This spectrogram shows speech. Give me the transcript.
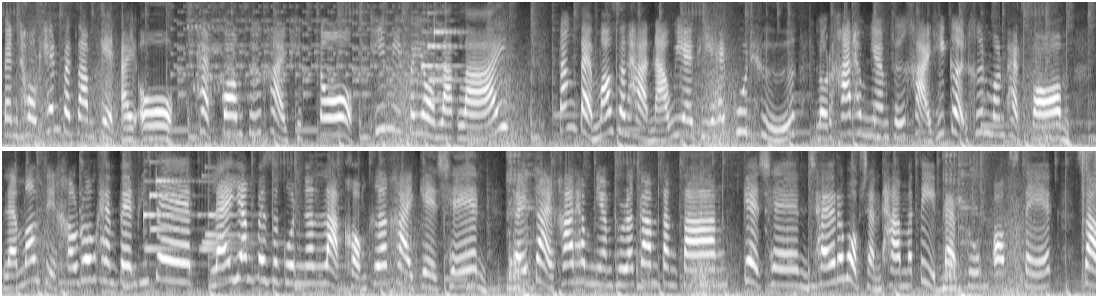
เป็นโทเค็นประจำ Gate IO แพลตฟอร์มซื้อขายคริปโตที่มีประโยชน์หลากหลาย ตั้ง ต่มอบสถานะ VIP ให้ผู้ถือ ลดค่าธรรมเนียมซื้อขายที่เกิดขึ้นบนแพลตฟอร์ม และมอบสิทธิ์เข้าร่วมแคมเปญพิเศษ และยังเป็นสกุลเงินหลักของเครือข่ายเกตเชน ใช้จ่ายค่าธรรมเนียมธุรกรรมต่างๆ เกตเชน ใช้ระบบฉันทามติแบบ Proof of Stake สา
